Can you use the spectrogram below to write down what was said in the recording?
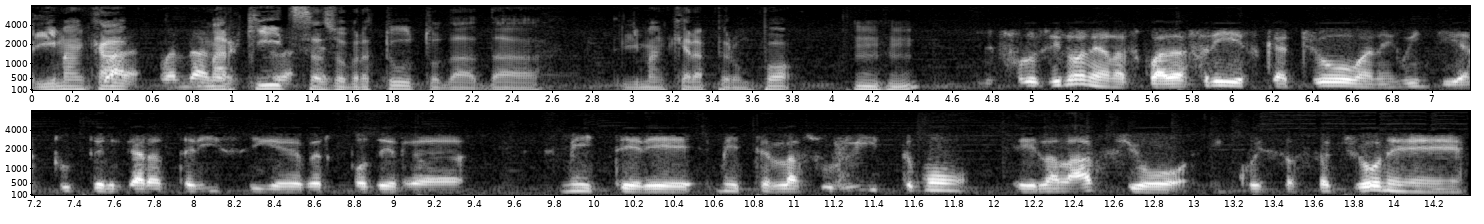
Gli manca Guarda, guardate, Marchizza guardate. soprattutto, da, da- gli mancherà per un po'. Mhm. Il Frosinone è una squadra fresca, giovane, quindi ha tutte le caratteristiche per poter eh, mettere, metterla sul ritmo e la Lazio in questa stagione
